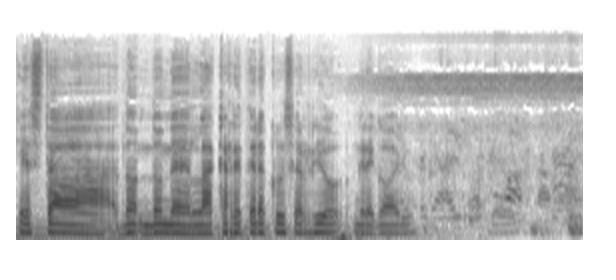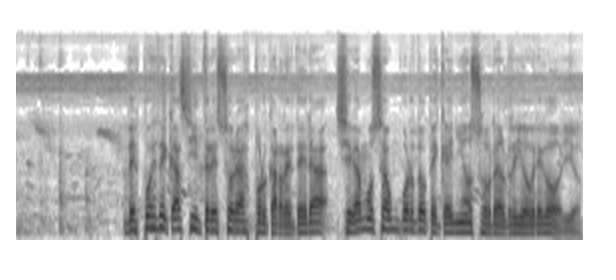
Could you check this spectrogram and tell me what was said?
que está do- donde la carretera cruza el río Gregorio. Después de casi tres horas por carretera, llegamos a un puerto pequeño sobre el río Gregorio.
